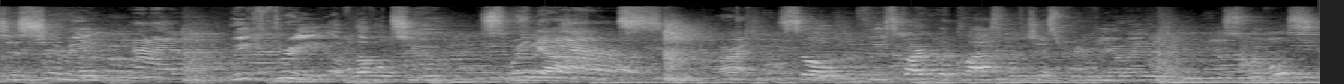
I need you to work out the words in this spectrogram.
it's just shimmy. Hi. Week three of level two swing, Swing outs. outs. All right, so we start the class with just reviewing the swivels.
